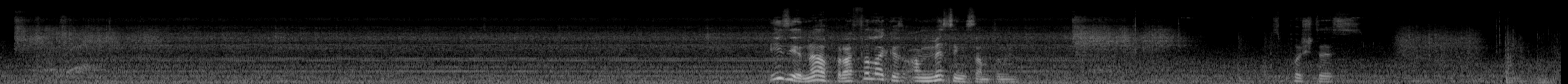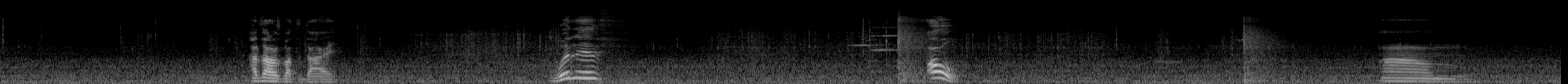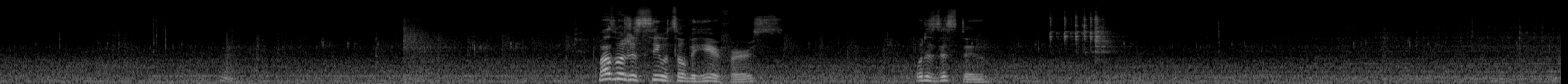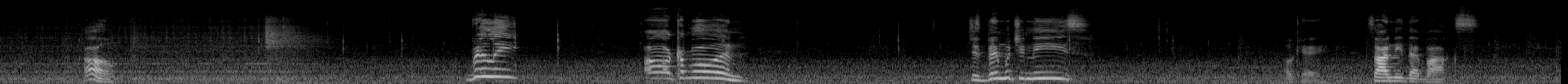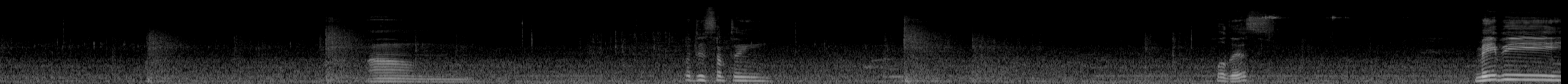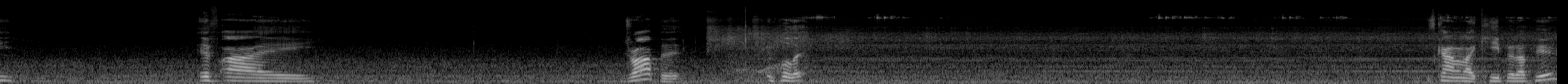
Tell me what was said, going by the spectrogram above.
Easy enough, but I feel like I'm missing something. Let's push this. I thought I was about to die. What if... Oh! Um... Might as well just see what's over here first. What does this do? Oh. Really? Oh, come on. Just bend with your knees. Okay. So I need that box. Do something. Pull this. Maybe if I drop it and pull it. It's kind of like keep it up here.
